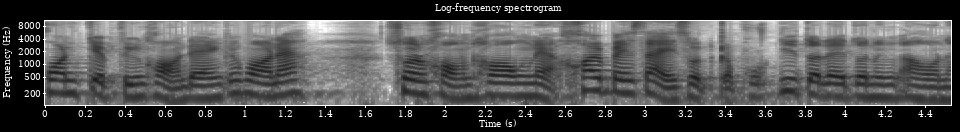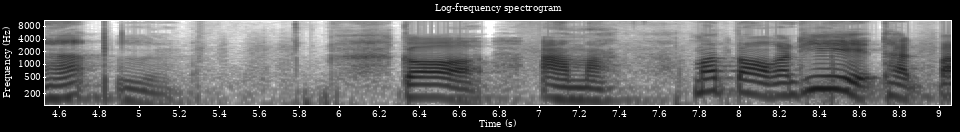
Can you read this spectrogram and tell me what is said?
ควรเก็บถึงของแดงก็พอนะ ส่วนของทองเนี่ย ค่อยไปใส่สุดกับคุกกี้ตัวใดตัวหนึ่งเอานะฮะ อืม ก็อ่ามา มาต่อกันที่ถัดไป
